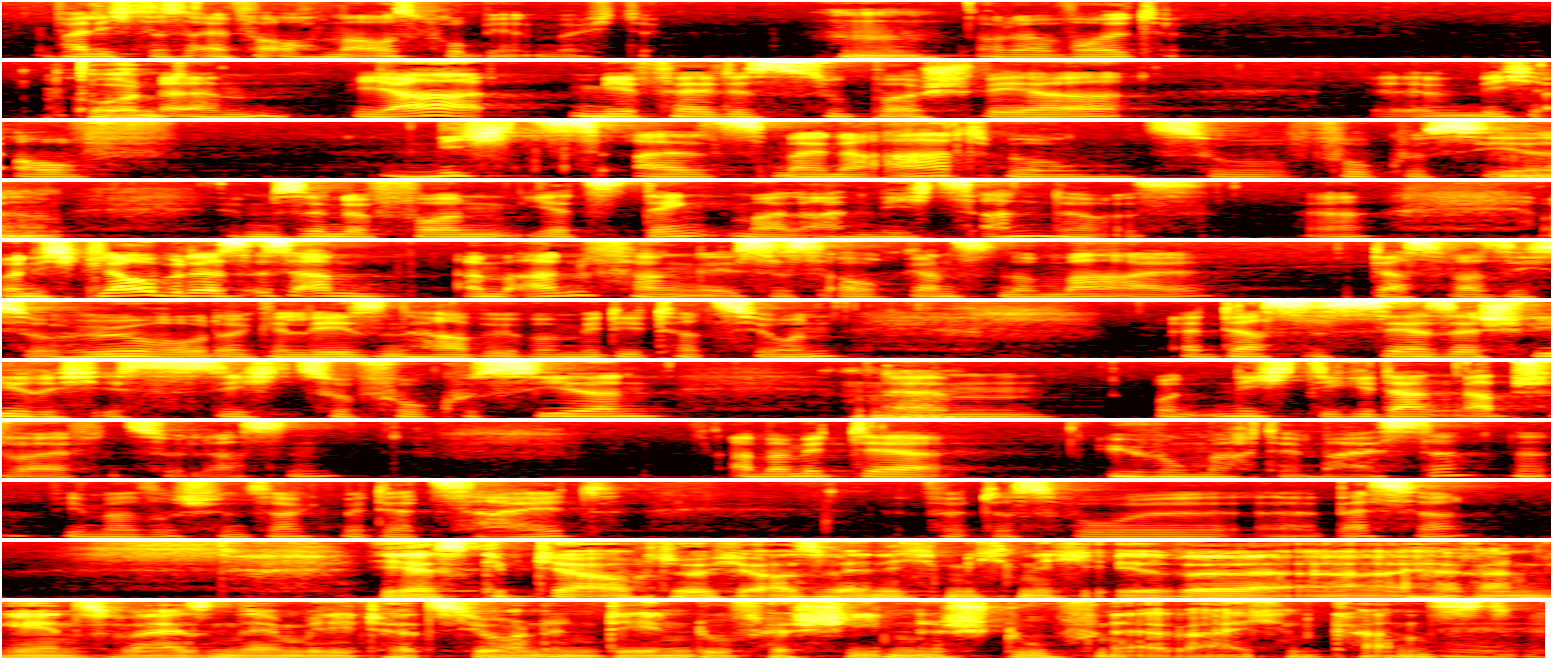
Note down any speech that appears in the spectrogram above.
weil ich das einfach auch mal ausprobieren möchte hm. oder wollte. Und? Ähm, ja, mir fällt es super schwer, äh, mich auf nichts als meine Atmung zu fokussieren, ja. im Sinne von, jetzt denk mal an nichts anderes. Ja? Und ich glaube, das ist am, am Anfang ist es auch ganz normal, das, was ich so höre oder gelesen habe über Meditation, äh, dass es sehr, sehr schwierig ist, sich zu fokussieren ja. ähm, und nicht die Gedanken abschweifen zu lassen. Aber mit der Übung macht den Meister, ne? wie man so schön sagt. Mit der Zeit wird das wohl äh, besser. Ja, es gibt ja auch durchaus, wenn ich mich nicht irre, äh, Herangehensweisen der Meditation, in denen du verschiedene Stufen erreichen kannst. Mhm.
